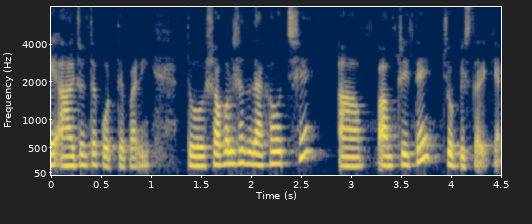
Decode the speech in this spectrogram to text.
এই আয়োজনটা করতে পারি। তো সকলের সাথে দেখা হচ্ছে পামট্রিতে চব্বিশ তারিখে।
